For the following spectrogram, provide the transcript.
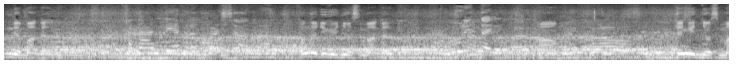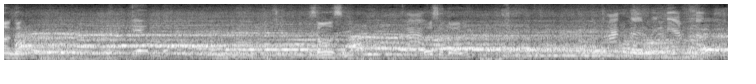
yónnee màggal gi. xanaa neex rek macha allah. fan nga jógee ñëw si màggal gi. Mauritanie. ah te ngeen ñëw si màggal gi. démb. Hmm. sama si. loo ah. si doole. màggal bi neex na.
